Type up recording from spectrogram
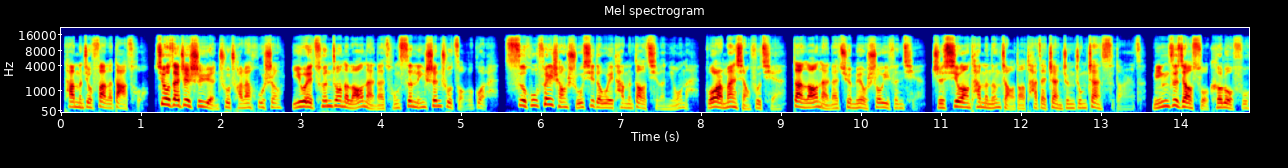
他们就犯了大错。就在这时，远处传来呼声，一位村庄的老奶奶从森林深处走了过来，似乎非常熟悉的为他们倒起了牛奶。博尔曼想付钱，但老奶奶却没有收一分钱，只希望他们能找到他在战争中战死的儿子，名字叫索科洛夫。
